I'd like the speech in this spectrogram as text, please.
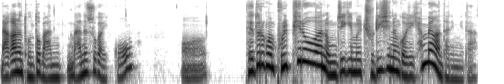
나가는 돈도 많, 많을 수가 있고 어, 되도록이면 불필요한 움직임을 줄이시는 것이 현명한 달입니다.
